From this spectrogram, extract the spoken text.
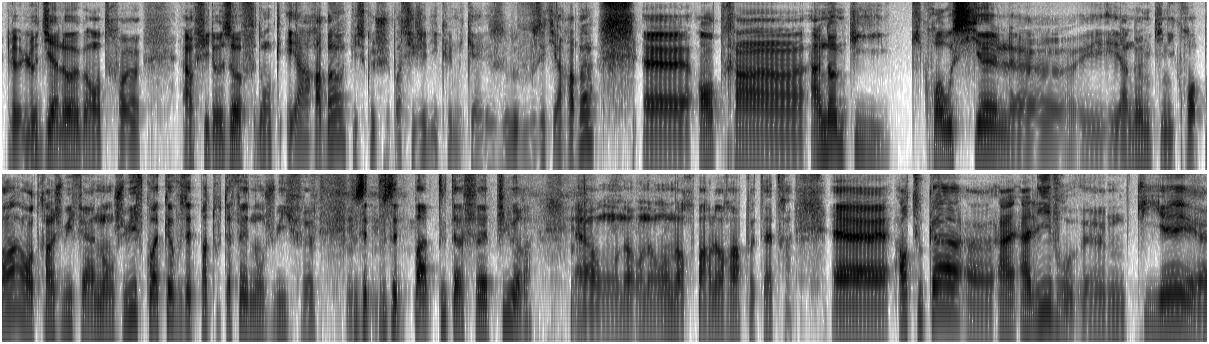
le, dialogue entre un philosophe donc et un rabbin, puisque je ne sais pas si j'ai dit que Michael vous étiez un rabbin, entre un homme qui, qui croit au ciel euh, et, un homme qui n'y croit pas, entre un juif et un non-juif, quoique vous n'êtes pas tout à fait non-juif, euh, vous n'êtes vous êtes pas tout à fait pur, euh, on, on, en reparlera peut-être. en tout cas, un, livre qui, est,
